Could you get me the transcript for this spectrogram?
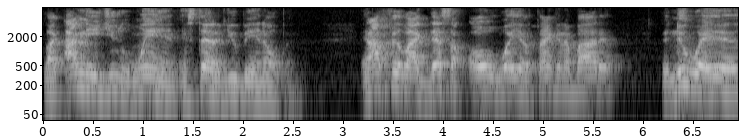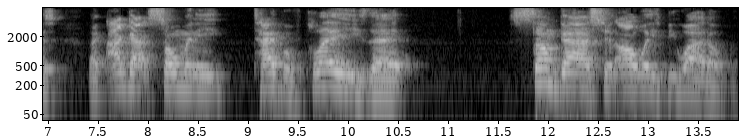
like, I need you to win instead of you being open. And I feel like that's an old way of thinking about it. The new way is like I got so many type of plays that some guys should always be wide open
